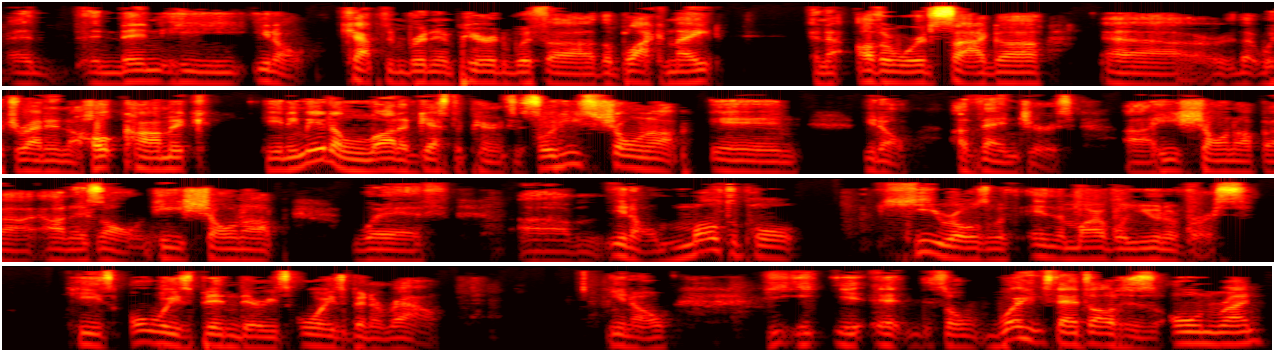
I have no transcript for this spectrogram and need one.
And, and then he, you know, Captain Britain appeared with, uh, the Black Knight and the Otherworld saga, uh, that, which ran in a Hulk comic. And he made a lot of guest appearances. So he's shown up in, you know, Avengers. Uh, he's shown up uh, on his own. He's shown up with, um, you know, multiple heroes within the Marvel universe. He's always been there. He's always been around. You know, he, he, he- so where he stands out is his own run.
